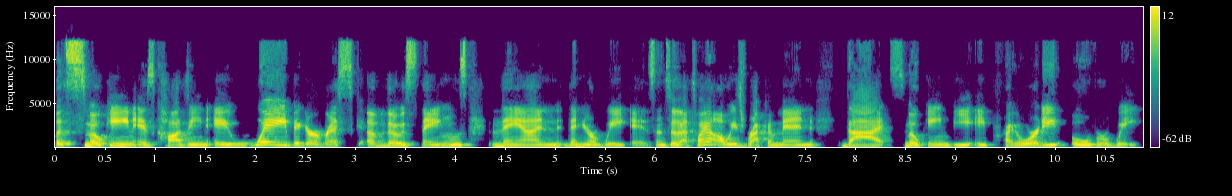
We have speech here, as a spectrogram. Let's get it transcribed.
But smoking is causing a way bigger risk of those things than than your weight is. And so that's why I always recommend that smoking be a priority over weight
